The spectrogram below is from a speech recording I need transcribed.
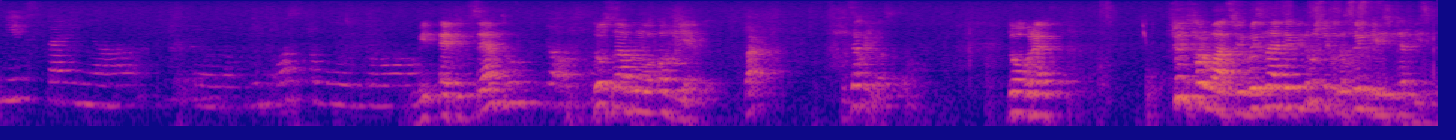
Відстань е, від острову до, Від епіцентру до до заданого об'єкту. Це ласка. Добре. Цю інформацію ви знаєте в підручнику на сторінці 88.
